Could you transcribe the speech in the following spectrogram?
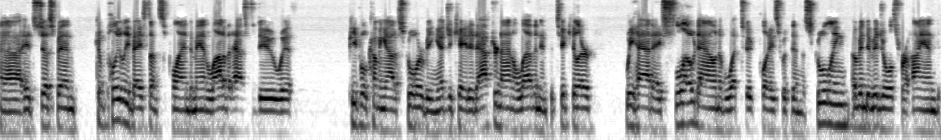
Uh, it's just been completely based on supply and demand. A lot of it has to do with people coming out of school or being educated. After 9 11 in particular, we had a slowdown of what took place within the schooling of individuals for high end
